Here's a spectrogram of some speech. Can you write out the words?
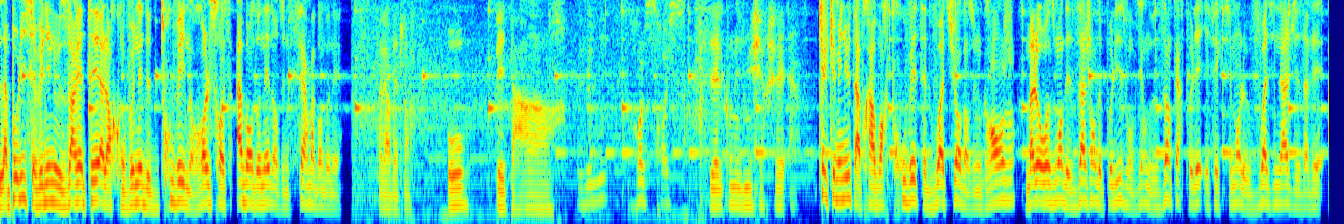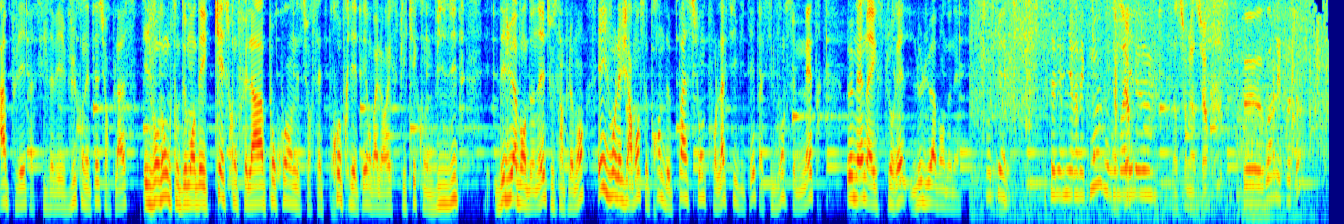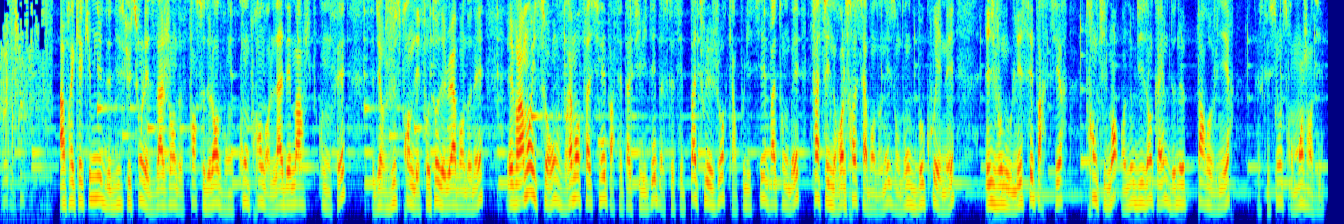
La police est venue nous arrêter alors qu'on venait de trouver une Rolls-Royce abandonnée dans une ferme abandonnée. Ça a l'air d'être là. Oh pétard. Les amis, Rolls-Royce. C'est elle qu'on est venu chercher. Quelques minutes après avoir trouvé cette voiture dans une grange, malheureusement des agents de police vont venir nous interpeller. Effectivement, le voisinage les avait appelés parce qu'ils avaient vu qu'on était sur place. Ils vont donc nous demander qu'est-ce qu'on fait là, pourquoi on est sur cette propriété. On va leur expliquer qu'on visite des lieux abandonnés tout simplement. Et ils vont légèrement se prendre de passion pour l'activité parce qu'ils vont se mettre eux-mêmes à explorer le lieu abandonné. Ok, vous savez venir avec moi Vous Bien renvoyez sûr. le... Bien sûr, bien sûr. Je peux voir les photos? Après quelques minutes de discussion, les agents de force de l'ordre vont comprendre la démarche qu'on fait, c'est-à-dire juste prendre des photos de lieux abandonnés. Et vraiment, ils seront vraiment fascinés par cette activité parce que c'est pas tous les jours qu'un policier va tomber face à une Rolls-Royce abandonnée. Ils ont donc beaucoup aimé et ils vont nous laisser partir tranquillement en nous disant quand même de ne pas revenir parce que sinon ils seront moins gentils.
